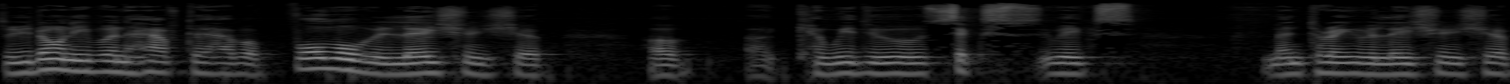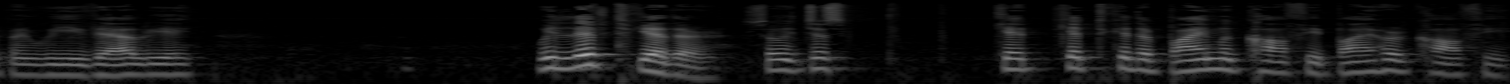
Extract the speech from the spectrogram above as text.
So you don't even have to have a formal relationship of uh, can we do six weeks mentoring relationship and we evaluate. We live together. So just get, get together, buy him a coffee, buy her coffee.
